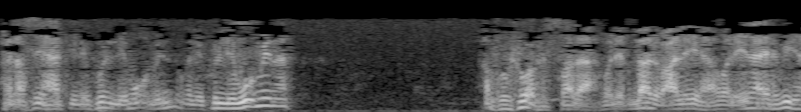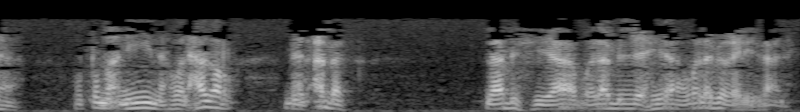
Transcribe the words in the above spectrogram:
فنصيحتي لكل مؤمن ولكل مؤمنة الخشوع في الصلاة والإقبال عليها والعناية بها والطمأنينة والحذر من العبث لا بالثياب ولا باللحية ولا بغير ذلك.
